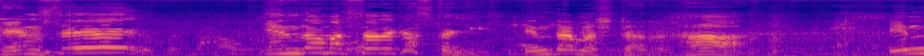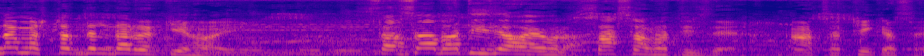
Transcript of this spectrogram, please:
কিনছে ইন্দা মাস্টারের কাছ থেকে। এন্দা মাস্টার। হ্যাঁ। এন্দা মাস্টার দেলদারের কি হয়? চাষা ভাতিজা হয় ওরা। চাচা ভাতিজে। আচ্ছা ঠিক আছে।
